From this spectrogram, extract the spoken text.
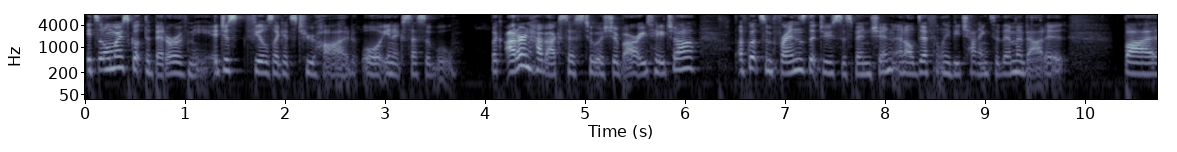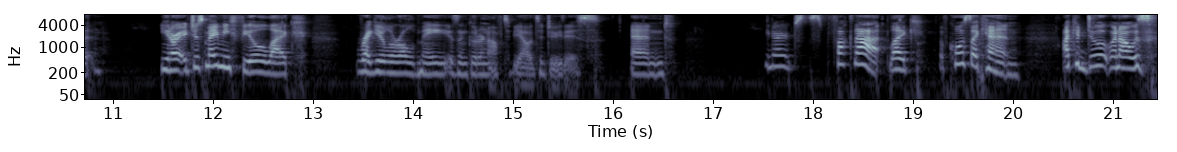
it's almost got the better of me. It just feels like it's too hard or inaccessible. Like, I don't have access to a Shibari teacher. I've got some friends that do suspension, and I'll definitely be chatting to them about it. But, you know, it just made me feel like regular old me isn't good enough to be able to do this. And, you know, fuck that. Like, of course I can. I could do it when I was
